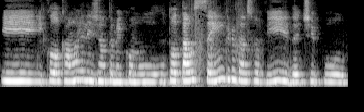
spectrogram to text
E, e colocar uma religião também como o total centro da sua vida, tipo.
